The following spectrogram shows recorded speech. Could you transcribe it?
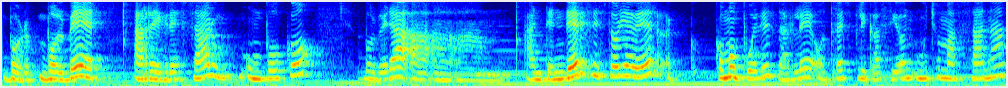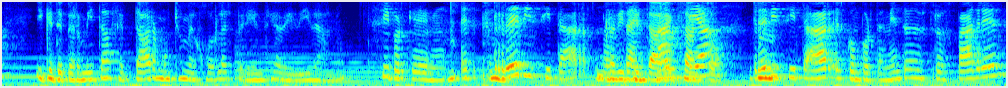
volver a regresar un, poco, volver a, entender esa historia, a ver cómo puedes darle otra explicación mucho más sana y que te permita aceptar mucho mejor la experiencia vivida, ¿no? Sí, porque es revisitar nuestra infancia, revisitar el comportamiento de nuestros padres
